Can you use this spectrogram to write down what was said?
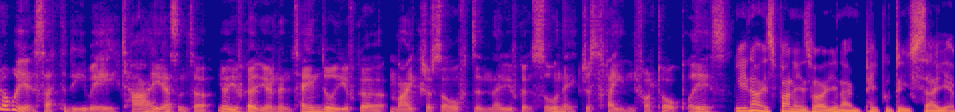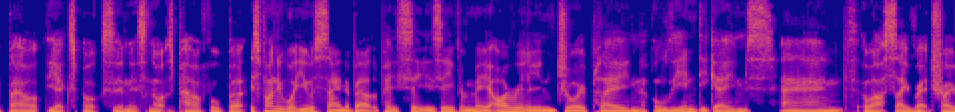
really, it's a three way tie, isn't it? You know, you've got your Nintendo, you've got Microsoft, and now you've got Sony just fighting for top place. You know, it's funny as well. You know, people do say about the Xbox and it's not as powerful, but it's funny what you were saying about the PC. Is even me, I really enjoy playing all the indie games and well, I say retro,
